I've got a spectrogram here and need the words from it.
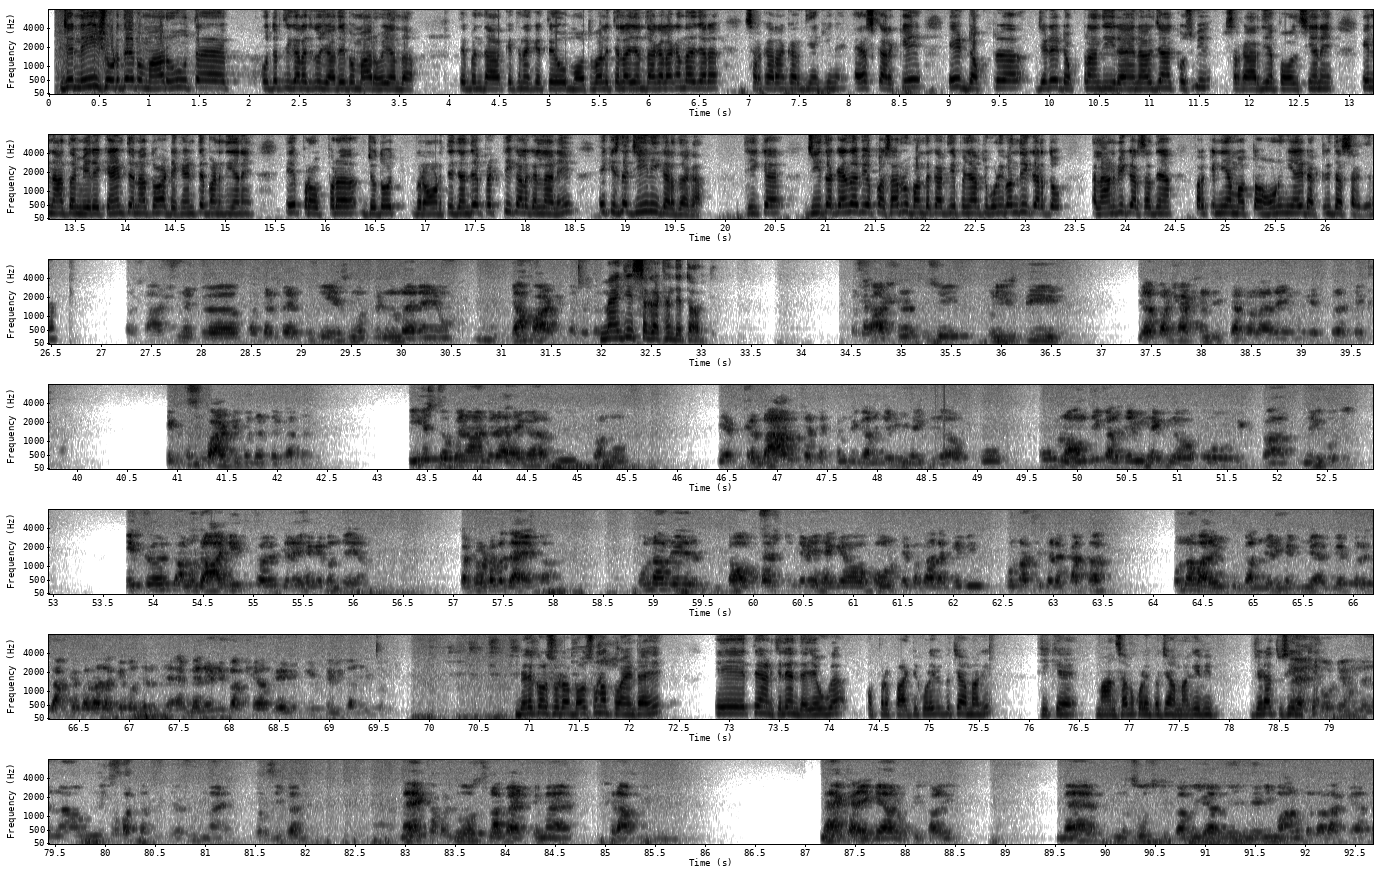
ਜੇ ਨਹੀਂ ਛੁੱਟਦੇ, ਬਿਮਾਰ ਹੋ ਤਾਂ ਕੁਦਰਤੀ ਗੱਲ ਜਦੋਂ ਜ਼ਿਆਦਾ ਬਿਮਾਰ ਹੋ ਜਾਂਦਾ। ਤੇ ਬੰਦਾ ਕਿਤੇ ਨਾ ਕਿਤੇ ਉਹ ਮੌਤ ਵੱਲ ਚਲਾ ਜਾਂਦਾ ਅਗਲਾ ਕਹਿੰਦਾ ਯਾਰ ਸਰਕਾਰਾਂ ਕਰਦੀਆਂ ਕੀ ਨੇ? ਇਸ ਕਰਕੇ ਇਹ ਡਾਕਟਰ ਜਿਹੜੇ ਡਾਕਟਰਾਂ ਦੀ ਰਾਏ ਨਾਲ ਜਾਂ ਕੁਝ ਵੀ ਸਰਕਾਰ ਦੀਆਂ ਪਾਲਿਸੀਆਂ ਨੇ ਇਹ ਨਾ ਤਾਂ ਮੇਰੇ ਕਹਿਣ ਤੇ ਨਾ ਤੁਹਾਡੇ ਕਹਿਣ ਤੇ ਬਣਦੀਆਂ ਨੇ। ਇਹ ਪ੍ਰੋਪਰ ਜਦੋਂ ਗਰਾਊਂਡ ਤੇ ਜਾਂਦੇ ਪ੍ਰੈਕਟੀਕਲ ਗੱਲਾਂ ਨੇ ਇਹ ਕਿਸੇ ਦਾ ਜੀ ਨਹੀਂ ਕਰਦਾਗਾ। ਠੀਕ ਹੈ? ਜੀ ਤਾਂ ਕਹਿੰਦਾ ਵੀ ਆਪਾਂ ਸਾਰਿਆਂ ਨੂੰ ਬੰਦ ਕਰ ਦਈਏ ਪੰਜਾਬ 'ਚ ਗੋਲੀਬੰਦੀ ਕਰ ਦਿਓ ਐਲਾਨ ਵੀ ਕਰ ਸਕਦੇ ਹਾਂ ਪਰ ਕਿੰਨੀਆਂ ਮੌਤਾਂ ਹੋਣਗੀਆਂ ਇਹ ਡਾਕਟਰ ਹੀ ਦੱਸ ਸਕਦੇ ਨਾ। ਪ੍ਰਸ਼ਾਸਨਿਕ ਪੱਧਰ ਤੇ ਤੁਸੀਂ ਇਸ ਮੁੱਦੇ ਨੂੰ ਲੈ ਰਹੇ ਹੋ ਜਾਂ ਪਾਰਟੀ ਪੱਧਰ ਮੈਂ ਜੀ ਸੰਗਠਨ ਦੇ ਤੌਰ ਤੇ। ਪ੍ਰਸ਼ਾਸਨ, ਤੁਸੀਂ ਪੁਲਿਸ ਦੀ ਜਿਹੜਾ ਪ੍ਰਸ਼ਾਸਨ ਦੀ ਕਰ ਲੈ ਰਹੇ ਹੋ ਇਸ ਤਰ੍ਹਾਂ ਤੇ ਇੱਕ ਤੁਸੀਂ ਪਾਰਟੀ ਪੱਧਰ ਤੇ ਕਰ ਇਸ ਤੋਂ ਬਿਨਾਂ ਜਿਹੜਾ ਹੈਗਾ ਵੀ ਤੁਹਾਨੂੰ ਇਹ ਕਿਰਦਾਰ ਉੱਤੇ ਚੱਕਣ ਦੀ ਗੱਲ ਜਿਹੜੀ ਹੈਗੀ ਆ, ਉਹ ਉਹ ਬਣਾਉਣ ਦੀ ਗੱਲ ਜਿਹੜੀ ਹੈਗੀ ਆ, ਉਹ ਇੱਕ ਤਾਂ ਨਹੀਂ ਹੋ ਰਹੀ। ਇੱਕ ਤੁਹਾਨੂੰ ਰਾਜਨੀਤਿਕ ਜਿਹੜੇ ਹੈਗੇ ਬੰਦੇ ਆ ਘੱਟੋ ਘੱਟ ਵਿਧਾਇਕ ਆ, ਉਹਨਾਂ ਦੇ ਡੌਪ ਟੈਸਟ ਜਿਹੜੇ ਹੈਗੇ ਆ, ਉਹ ਹੋਣ ਤੇ ਪਤਾ ਲੱਗੇ ਵੀ ਉਹਨਾਂ 'ਚ ਜਿਹੜਾ ਕਰਦਾ ਉਹਨਾਂ ਬਾਰੇ ਵੀ ਕੋਈ ਗੱਲ ਜਿਹੜੀ ਹੈਗੀ ਆ ਅੱਗੇ ਤੁਰੇ ਤਾਂ ਕਿ ਪਤਾ ਲੱਗੇ ਬੰਦੇ ਨੂੰ ਐਮਐਲਏ ਨਹੀਂ ਬਖਸ਼ਿਆ ਤੇ ਇੱਥੇ ਵੀ ਗੱਲ ਨਹੀਂ ਹੋਈ। ਬਿਲਕੁਲ ਤੁਹਾਡਾ ਬਹੁਤ ਸੋਹਣਾ ਪੁਆਇੰਟ ਹੈ ਇਹ। ਇਹ ਧਿਆਨ ਚ ਲਿਆਂਦਾ ਜਾਊਗਾ ਉੱਪਰ ਪਾਰਟੀ ਕੋਲੇ ਵੀ ਪਹੁੰਚਾਵਾਂਗੇ ਠੀਕ ਹੈ ਮਾਨ ਸਾਹਿਬ ਕੋਲੇ ਪਹੁੰਚਾਵਾਂਗੇ ਵੀ ਜਿਹੜਾ ਤੁਸੀਂ ਰੱਖਿਆ। ਛੋਟੇ ਹੁੰਦੇ ਨਾ 1972 ਸੀ ਮੈਂ ਦੋਸਤੀ ਕਰ ਮੈਂ ਇੱਕ ਆਪਣੇ ਦੋਸਤ ਨਾਲ ਬੈਠ ਕੇ ਮੈਂ ਸ਼ਰਾਬ ਮੈਂ ਘਰੇ ਗਿਆ ਰੋਟੀ ਖਾ ਲਈ। ਮੈਂ ਮਹਿਸੂਸ ਕੀਤਾ ਵੀ ਯਾਰ ਵੀ ਮੇਰੀ ਮਾਂ ਨੂੰ ਪਤਾ ਲੱਗ ਗਿਆ।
